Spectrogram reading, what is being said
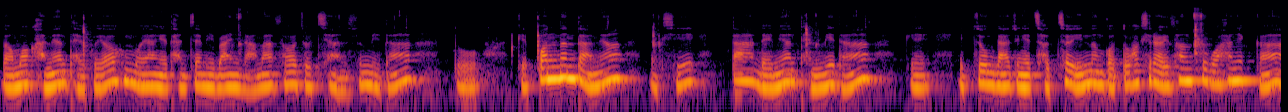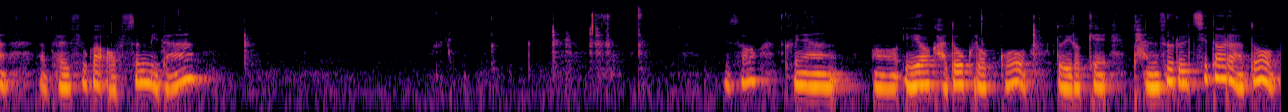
넘어가면 되고요. 흙 모양의 단점이 많이 남아서 좋지 않습니다. 또 이렇게 뻗는다면 역시 따내면 됩니다. 이쪽 나중에 젖혀 있는 것도 확실하게 선수고 하니까 별 수가 없습니다. 그래서 그냥 어, 이어가도 그렇고 또 이렇게 단수를 치더라도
